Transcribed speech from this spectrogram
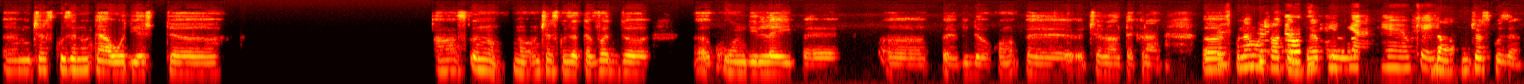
Îmi cer scuze, nu te aud, ești... A, nu, nu, îmi cer scuze, te văd cu un delay pe, Uh, pe video, pe celălalt ecran. Uh, deci, spuneam așa că... E ok. Da, îmi cer scuze.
